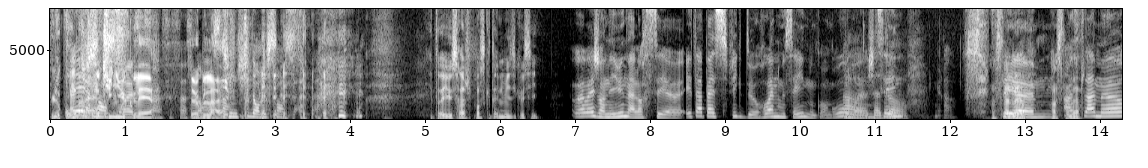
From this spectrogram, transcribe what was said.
Le combat continue, Claire. c'est une fille dans le sens. Et toi, Yusra, je pense que t'as une musique aussi. Ouais, ouais, j'en ai une. Alors, c'est euh, État pacifique de Rohan Hussein. Donc, en gros, Ah, j'adore. Un C'est slammer. euh, Un slammer. slammer,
